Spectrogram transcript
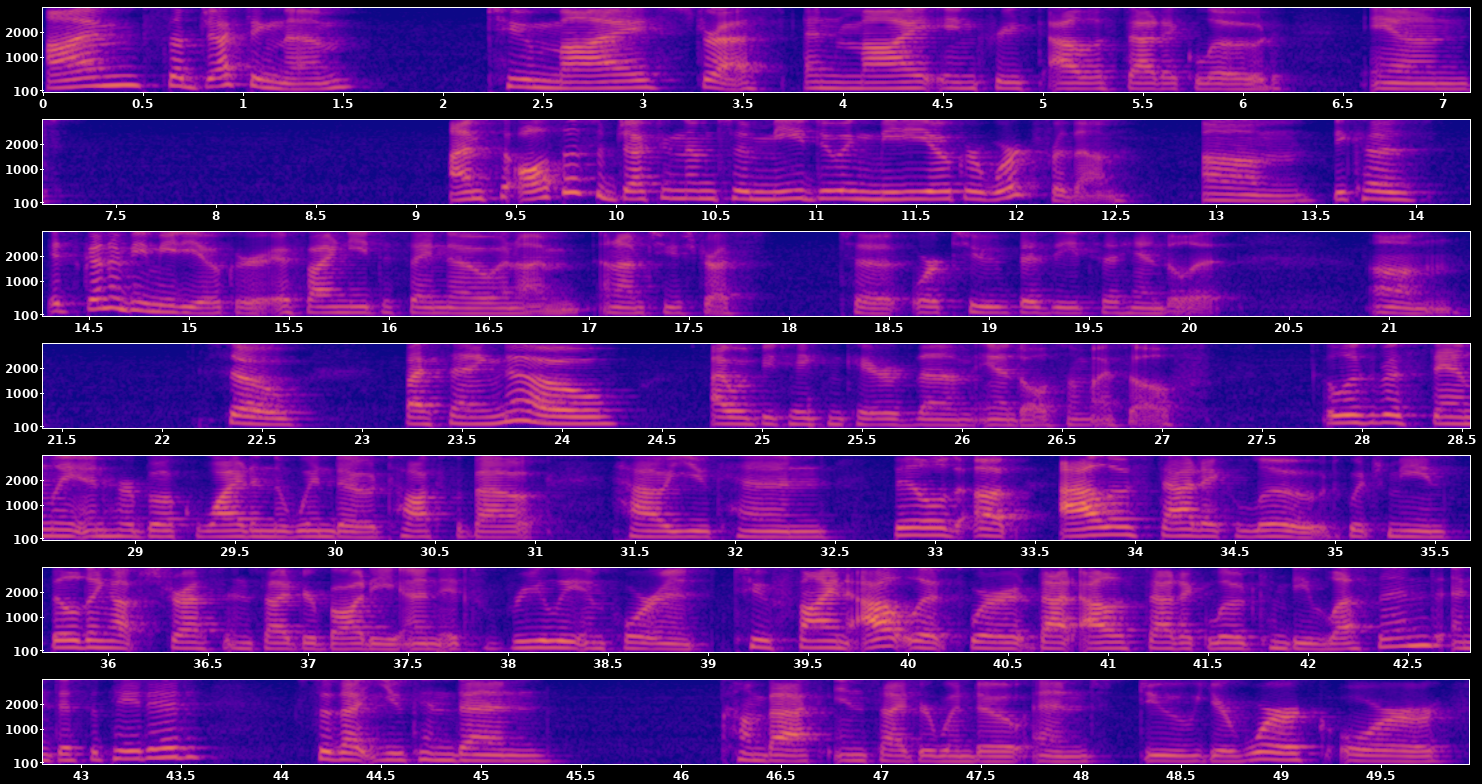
I'm subjecting them to my stress and my increased allostatic load. And I'm also subjecting them to me doing mediocre work for them. Um, because it's gonna be mediocre if I need to say no and I'm and I'm too stressed to or too busy to handle it. Um, so by saying no, I would be taking care of them and also myself. Elizabeth Stanley, in her book Widen the Window, talks about how you can build up allostatic load, which means building up stress inside your body. And it's really important to find outlets where that allostatic load can be lessened and dissipated so that you can then come back inside your window and do your work or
